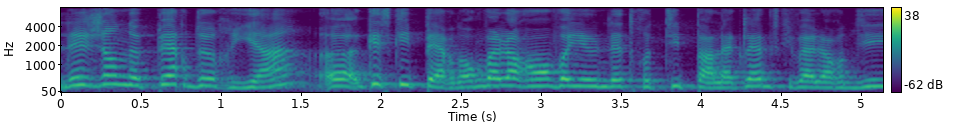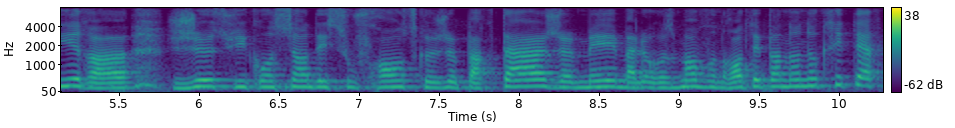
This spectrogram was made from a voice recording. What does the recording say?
les gens ne perdent rien. Euh, qu'est-ce qu'ils perdent? On va leur envoyer une lettre type par la CLEMS qui va leur dire Je suis conscient des souffrances que je partage, mais malheureusement, vous ne rentrez pas dans nos critères »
